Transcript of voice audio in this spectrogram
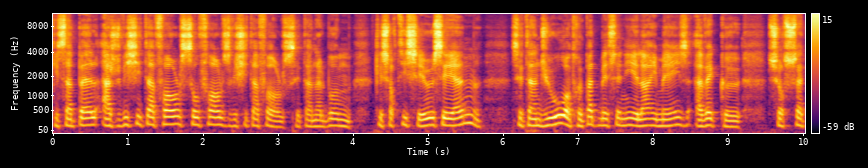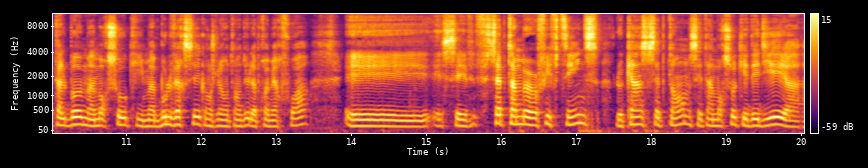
qui s'appelle H. Vichita Falls, So Falls, Vichita Falls. C'est un album qui est sorti chez ECM, C'est un duo entre Pat Metheny et Larry Mays, avec euh, sur cet album un morceau qui m'a bouleversé quand je l'ai entendu la première fois. Et, c'est September 15th, le 15 septembre. C'est un morceau qui est dédié à,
